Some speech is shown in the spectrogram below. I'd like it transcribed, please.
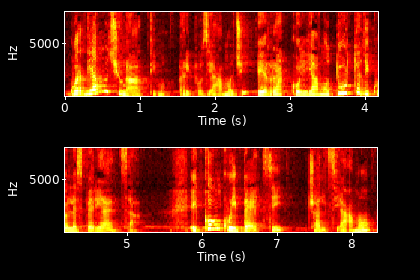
guardiamoci un attimo, riposiamoci e raccogliamo tutto di quell'esperienza. E con quei pezzi ci alziamo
